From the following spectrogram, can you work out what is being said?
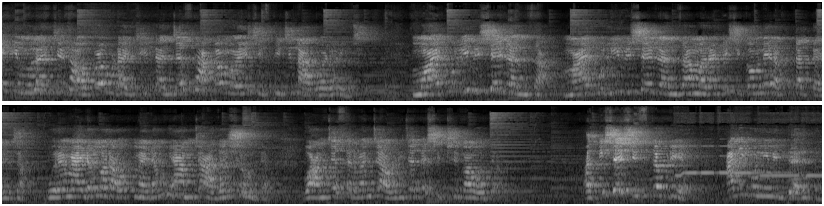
की मुलांची धावपळ उडायची त्यांच्या धाकामुळे शिस्तीची लागवड व्हायची. मायबोली विषय ज्यांचा मायबोली विषय ज्यांचा मराठी शिकवणे रक्तात त्यांच्या. पुरे मॅडम व राऊत मॅडम ह्या आमच्या आदर्श होत्या व आमच्या सर्वांच्या आवडीच्या त्या शिक्षिका होत्या. अतिशय शिस्तप्रिय आणि गुणी विद्यार्थी.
